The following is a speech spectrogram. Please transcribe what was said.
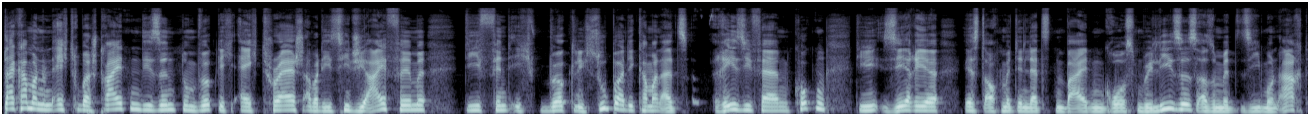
da kann man nun echt drüber streiten. Die sind nun wirklich echt Trash, aber die CGI-Filme, die finde ich wirklich super. Die kann man als Resi-Fan gucken. Die Serie ist auch mit den letzten beiden großen Releases, also mit 7 und 8,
